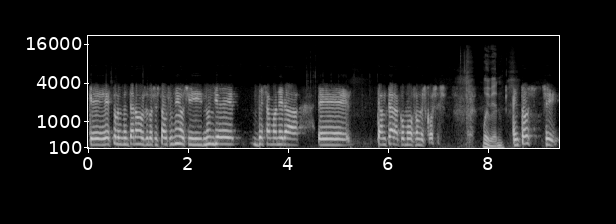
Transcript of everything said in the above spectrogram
que esto lo inventaron los de los Estados Unidos y no llegue de esa manera eh, tan clara como son las cosas. Muy bien. Entonces, sí.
